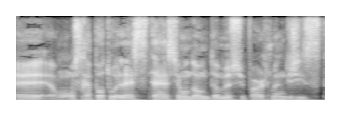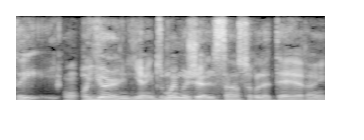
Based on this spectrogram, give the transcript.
euh, on se rapporte à la citation donc de M. Parkman que j'ai cité. On- Il y a un lien, du moins moi je le sens sur le terrain,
